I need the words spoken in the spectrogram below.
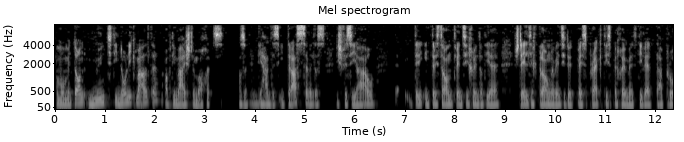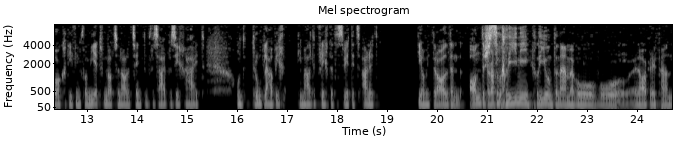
Und momentan müssen die noch nicht melden, aber die meisten machen es. Also die haben das Interesse, weil das ist für sie auch äh, interessant, wenn sie können an die Stelle sich gelangen, wenn sie dort Best Practice bekommen. Die werden auch proaktiv informiert vom Nationalen Zentrum für Cybersicherheit. Und darum glaube ich, die Meldepflichten, das wird jetzt auch nicht diametral dann anders das sind kleine, kleine Unternehmen, wo, wo einen Angriff haben.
